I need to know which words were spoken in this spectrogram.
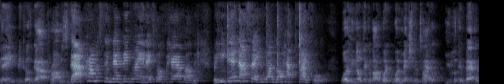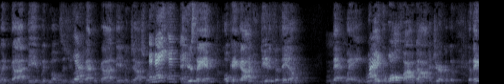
think because God promised it. God promised them that big land. They supposed to have of it. But he did not say you weren't gonna have to fight for it. Well, you know, think about it. what what makes you entitled. You looking back at what God did with Moses. You Yeah. looking back at what God did with Joshua. And they and, And and- you're saying, okay, God, you did it for them that way. You Right. made the wall fall down to Jericho because they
